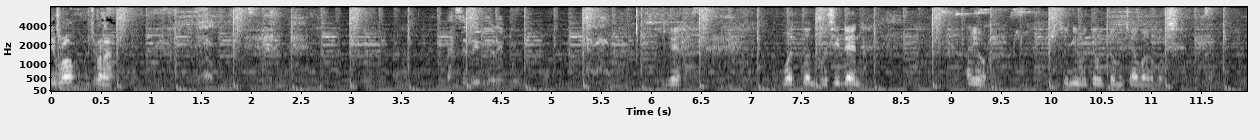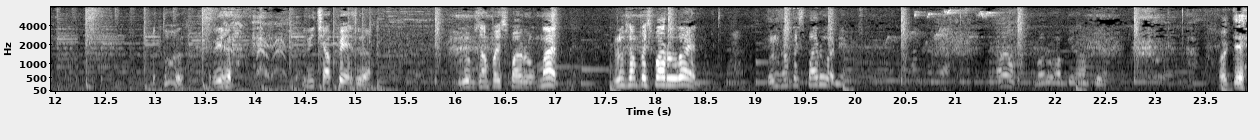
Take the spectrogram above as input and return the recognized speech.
Jadi bro, macam mana? Kasih review, review. Okay. Buat Tuan Presiden. Ayo. Sini betul-betul mencabar bos. Betul. Ria Ini capek sudah. Belum sampai separuh. Mat Belum sampai separuh kan? Belum sampai separuh kan ya Ah, baru hampir-hampir. Oke.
